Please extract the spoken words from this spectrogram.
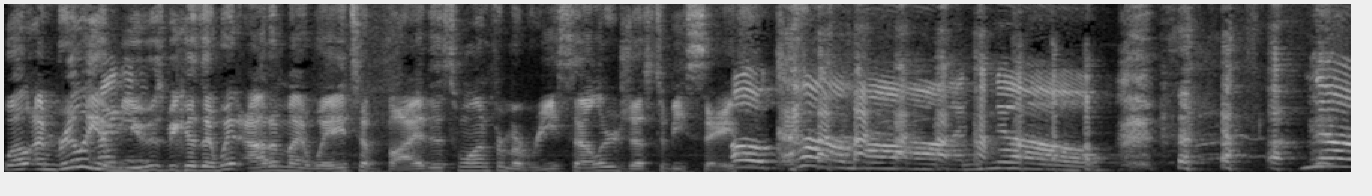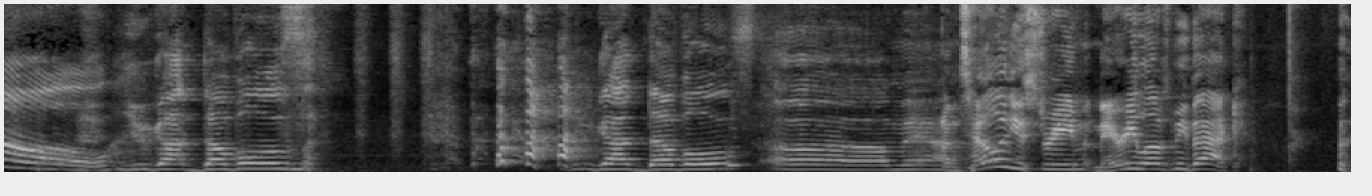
Well, I'm really Am I amused because I went out of my way to buy this one from a reseller just to be safe. oh, come on, no, no. You got doubles. you got doubles. Oh man. I'm telling you, stream, Mary loves me back. well,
